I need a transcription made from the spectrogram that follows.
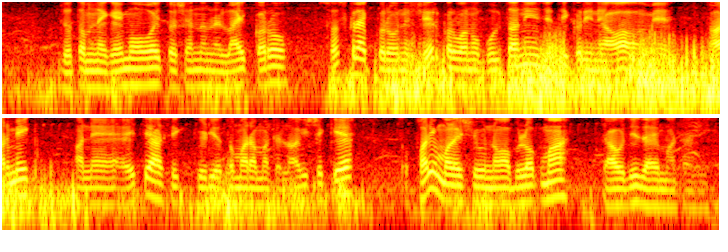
જો તમને ગમ્યો હોય તો ચેનલને લાઈક કરો સબસ્ક્રાઈબ કરો અને શેર કરવાનું ભૂલતા નહીં. જેથી કરીને આવા અમે ધાર્મિક અને ઐતિહાસિક વીડિયો તમારા માટે લાવી શકીએ. તો ફરી મળીશું નવા બ્લોગમાં. જાઉદી જય માતાજી.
